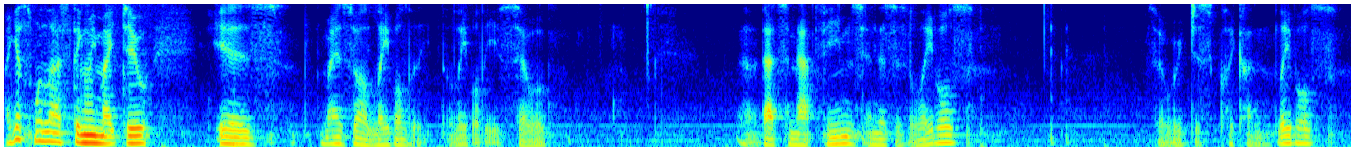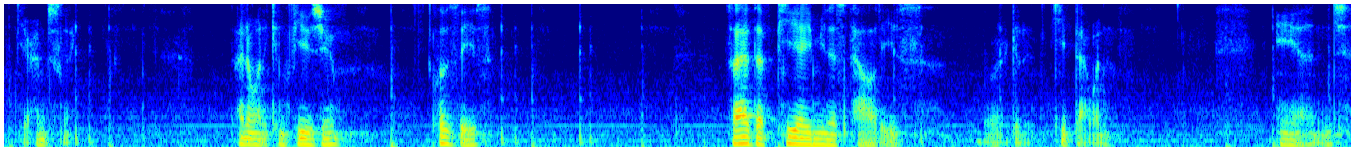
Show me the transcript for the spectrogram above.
I guess one last thing we might do is might as well label label these. So uh, that's the map themes, and this is the labels. So we just click on labels. Here, I'm just to, I don't want to confuse you. Close these. So I have the PA municipalities. We're to keep that one. And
